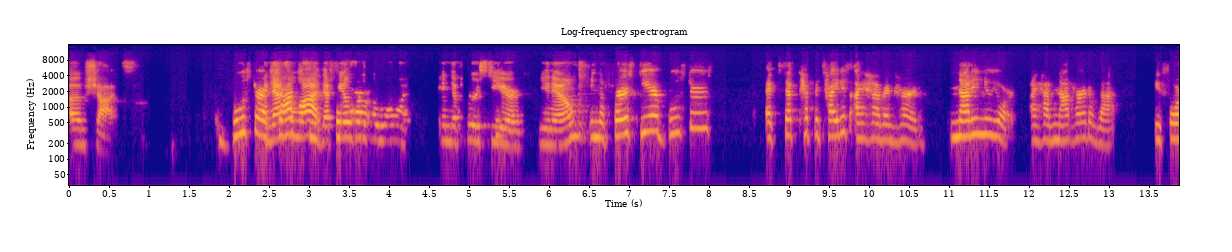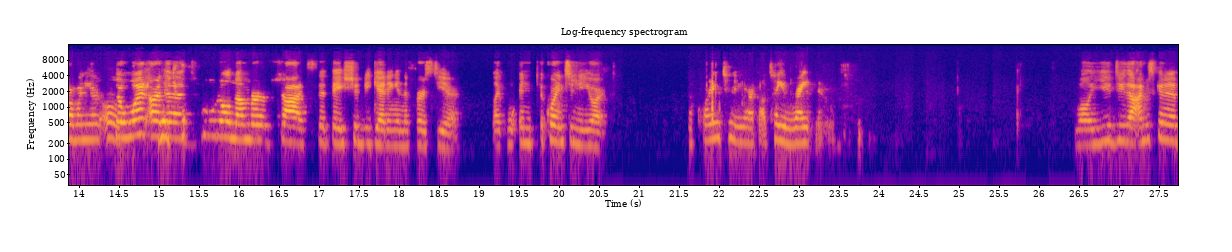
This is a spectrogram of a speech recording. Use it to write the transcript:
of shots, booster of and that's a lot. That feels like a lot in the first year. You know, in the first year boosters, except hepatitis. I haven't heard. Not in New York. I have not heard of that before one year old. so what are the total number of shots that they should be getting in the first year, like in, according to New York? According to New York, I'll tell you right now. Well, you do that. I'm just gonna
